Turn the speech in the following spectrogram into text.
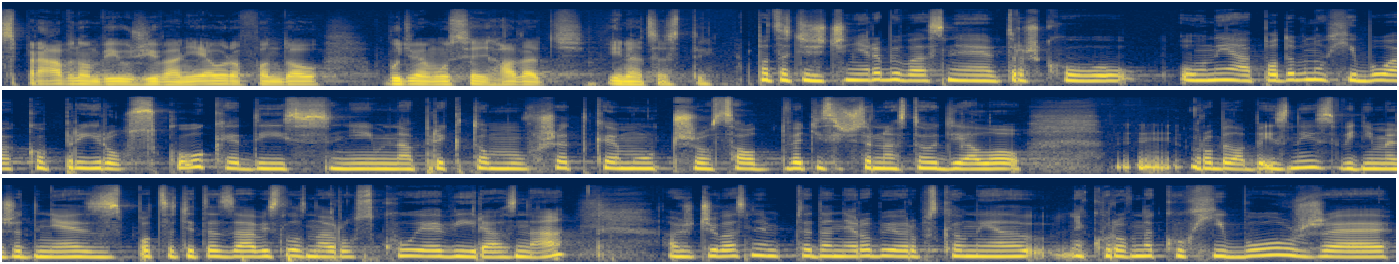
správnom využívaní eurofondov, budeme musieť hľadať iné cesty. V podstate, či nerobí vlastne trošku Únia podobnú chybu ako pri Rusku, kedy s ním napriek tomu všetkému, čo sa od 2014. dialo, robila biznis. Vidíme, že dnes v podstate tá závislosť na Rusku je výrazná. A že či vlastne teda nerobí Európska únia nejakú rovnakú chybu, že,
